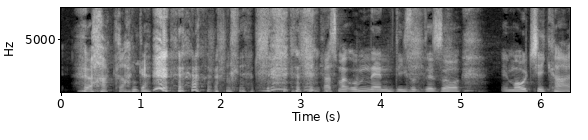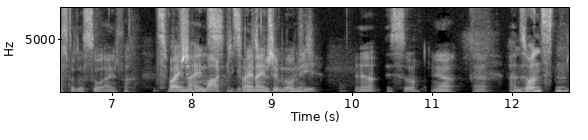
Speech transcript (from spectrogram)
ja, kranke. Lass mal umnennen, diese die so Emoji-Cast oder so einfach. 2 in Bestimmte 1. Marke, die 2 in gibt's 1 bestimmt noch Emoji. Ja, ist so. Ja, ja. Ansonsten,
